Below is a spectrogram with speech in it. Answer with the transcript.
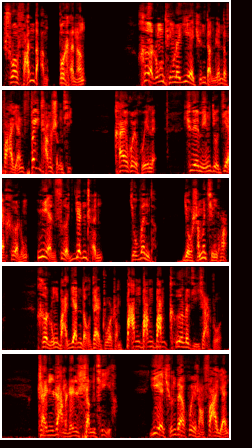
说反党不可能。”贺龙听了叶群等人的发言，非常生气。开会回来。薛明就见贺龙面色阴沉，就问他有什么情况。贺龙把烟斗在桌上梆梆梆磕了几下，说：“真让人生气呀！”叶群在会上发言，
